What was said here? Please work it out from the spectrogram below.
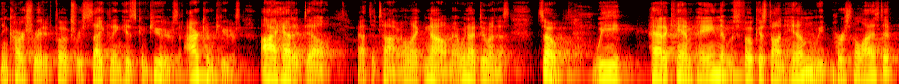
incarcerated folks recycling his computers, our computers. I had a Dell at the time. I'm like, no, man, we're not doing this. So we had a campaign that was focused on him. We personalized it,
